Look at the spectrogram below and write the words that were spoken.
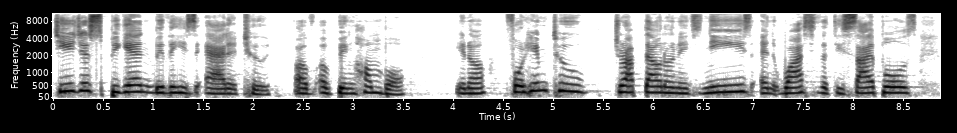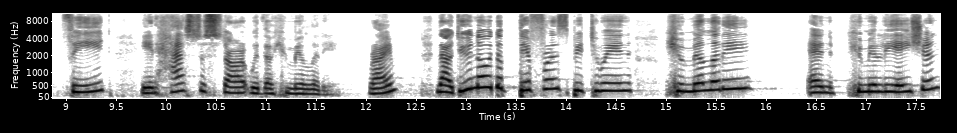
Jesus began with his attitude of, of being humble. You know, for him to drop down on his knees and wash the disciples' feet, it has to start with the humility, right? Now, do you know the difference between humility and humiliation?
